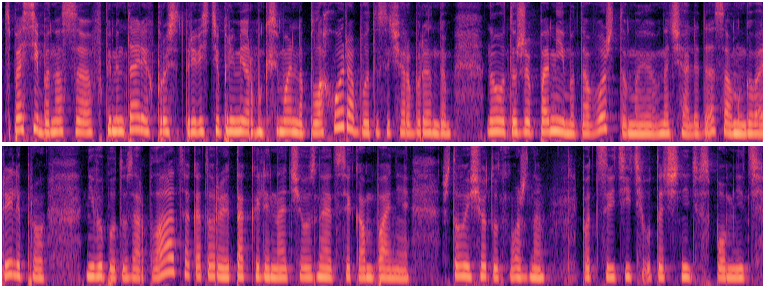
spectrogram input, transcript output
Спасибо. Нас э, в комментариях просят привести пример максимально плохой работы с HR-брендом. Но вот уже помимо того, что мы вначале да, самом говорили про невыплату зарплат, которые так или иначе узнают все компании, что еще тут можно подсветить, уточнить, вспомнить,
